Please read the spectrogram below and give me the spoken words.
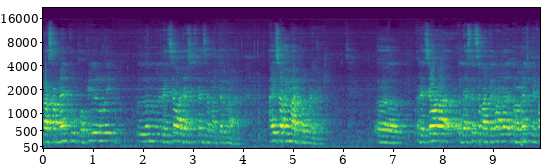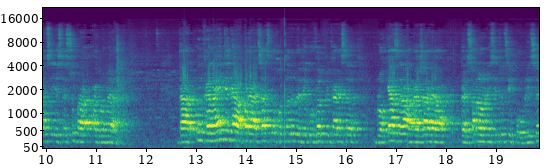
plasamentul copilului în rețeaua de asistență maternală. Aici avem mari probleme. Uh, rețeaua de asistență maternală în momentul de față este supraaglomerată. Dar încă înainte de a apărea această hotărâre de guvern prin care se blochează angajarea persoanelor în instituții publice,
